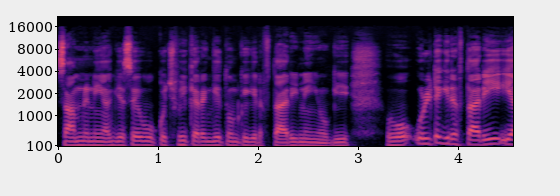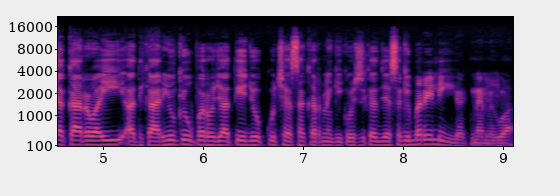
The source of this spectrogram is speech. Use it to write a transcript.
सामने नहीं आ जैसे वो कुछ भी करेंगे तो उनकी गिरफ्तारी नहीं होगी। वो उल्टे गिरफ्तारी या कार्रवाई अधिकारियों के ऊपर हो जाती है जो कुछ ऐसा करने की कोशिश कर जैसा कि बरेली की घटना में हुआ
